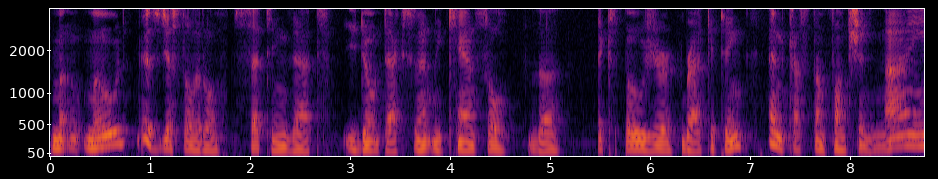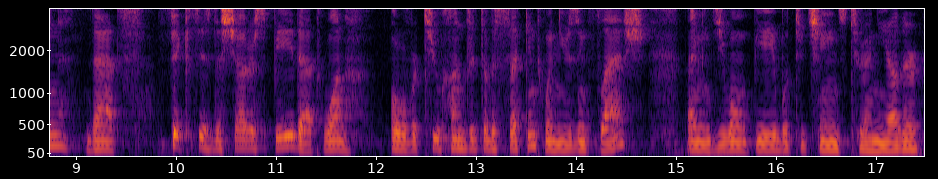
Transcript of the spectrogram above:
mode. It's just a little setting that you don't accidentally cancel the exposure bracketing. And custom function 9, that's fixes the shutter speed at 1 over 200th of a second when using flash. That means you won't be able to change to any other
